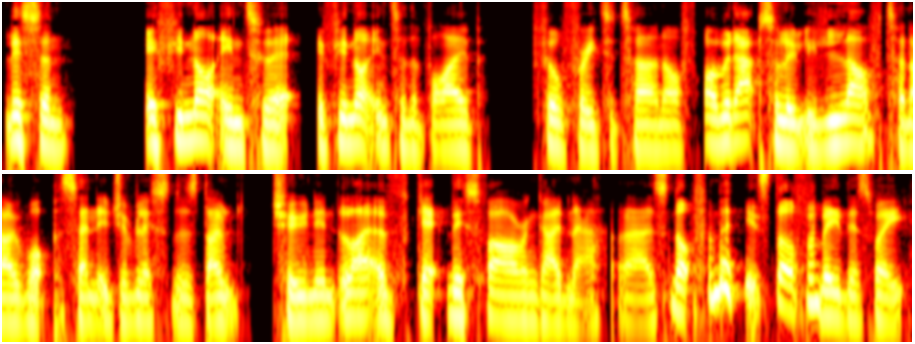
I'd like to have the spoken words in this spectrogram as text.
listen, if you're not into it, if you're not into the vibe, feel free to turn off. I would absolutely love to know what percentage of listeners don't tune in, like, of get this far and go, nah, nah, it's not for me. It's not for me this week.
